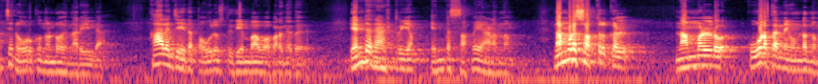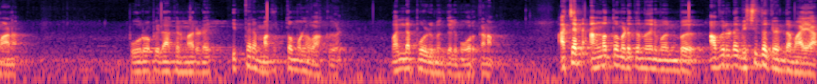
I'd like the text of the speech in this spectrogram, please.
അച്ഛൻ ഓർക്കുന്നുണ്ടോ എന്നറിയില്ല. കാലം ചെയ്ത പൗലോസ് തിരിയമ്പാവ പറഞ്ഞത് എന്റെ രാഷ്ട്രീയം എന്റെ സഭയാണെന്നും നമ്മുടെ ശത്രുക്കൾ നമ്മളുടെ കൂടെ തന്നെ ഉണ്ടെന്നുമാണ്. പൂർവപിതാക്കന്മാരുടെ ഇത്തരം മഹത്വമുള്ള വാക്കുകൾ വല്ലപ്പോഴുമെങ്കിലും ഓർക്കണം. അച്ഛൻ അംഗത്വം എടുക്കുന്നതിന് മുൻപ് അവരുടെ വിശുദ്ധ ഗ്രന്ഥമായ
